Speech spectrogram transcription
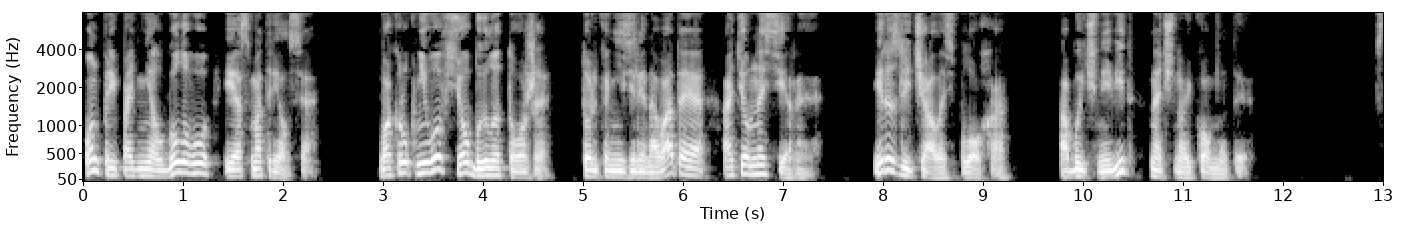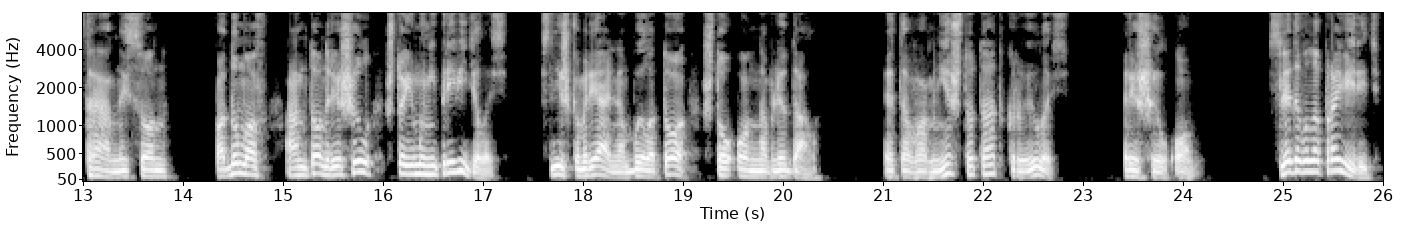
он приподнял голову и осмотрелся. Вокруг него все было то же, только не зеленоватое, а темно-серое. И различалось плохо. Обычный вид ночной комнаты. Странный сон. Подумав, Антон решил, что ему не привиделось. Слишком реальным было то, что он наблюдал. «Это во мне что-то открылось», – решил он. Следовало проверить,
